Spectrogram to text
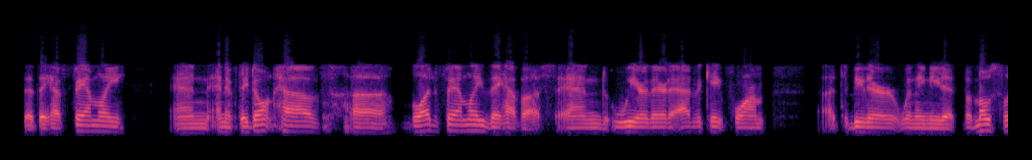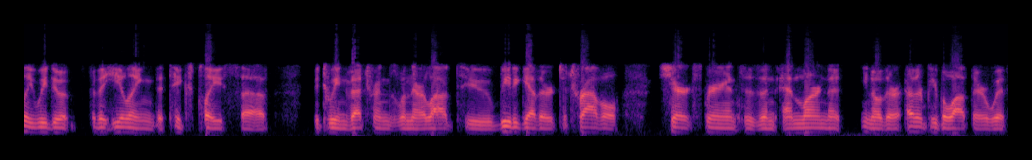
that they have family, and and if they don't have uh, blood family, they have us, and we are there to advocate for them, uh, to be there when they need it. But mostly, we do it for the healing that takes place uh, between veterans when they're allowed to be together, to travel, share experiences, and and learn that you know there are other people out there with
